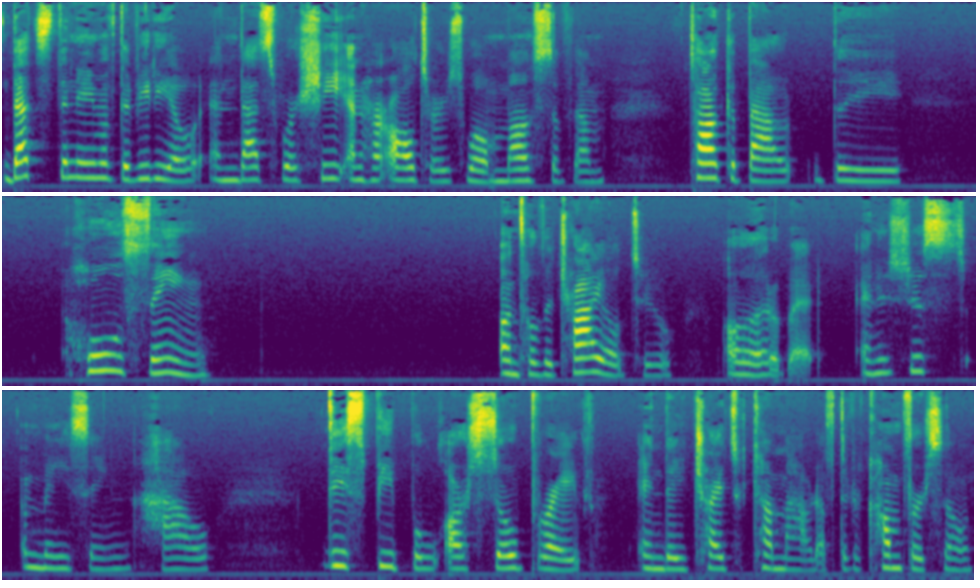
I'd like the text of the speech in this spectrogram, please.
that's the name of the video, and that's where she and her alters, well, most of them, talk about the whole thing until the trial, too, a little bit. And it's just amazing how these people are so brave and they try to come out of their comfort zone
